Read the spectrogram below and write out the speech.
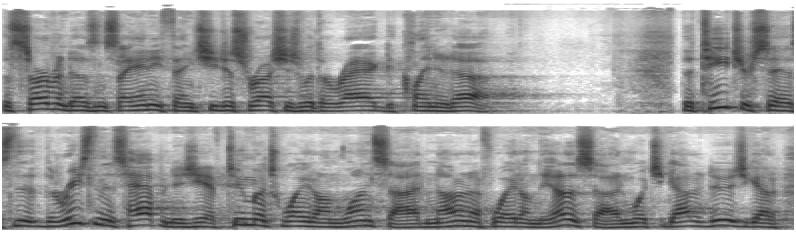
The servant doesn't say anything. She just rushes with a rag to clean it up. The teacher says the, the reason this happened is you have too much weight on one side and not enough weight on the other side. And what you got to do is you got to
